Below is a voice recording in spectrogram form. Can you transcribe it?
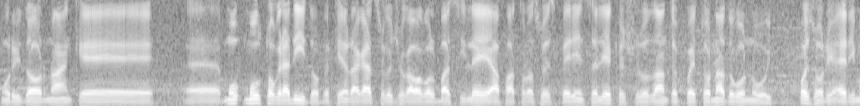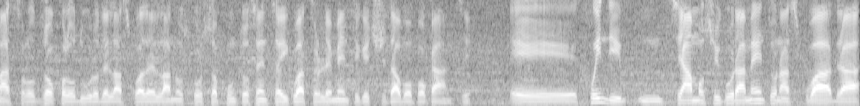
un ritorno anche eh, mo molto gradito perché è un ragazzo che giocava col Basilea, ha fatto la sua esperienza lì, è cresciuto tanto e poi è tornato con noi. Poi sono, è rimasto lo zoccolo duro della squadra dell'anno scorso appunto senza i quattro elementi che citavo poc'anzi. Quindi mh, siamo sicuramente una squadra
